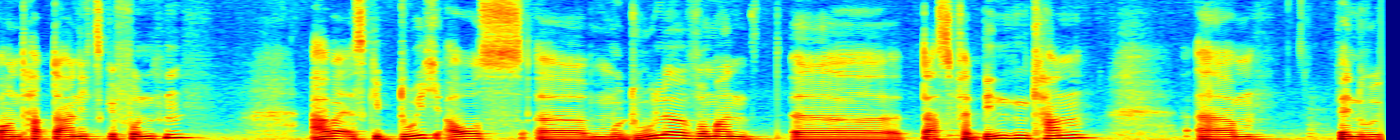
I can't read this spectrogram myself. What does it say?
und habe da nichts gefunden. Aber es gibt durchaus äh, Module, wo man äh, das verbinden kann. Ähm, wenn du,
